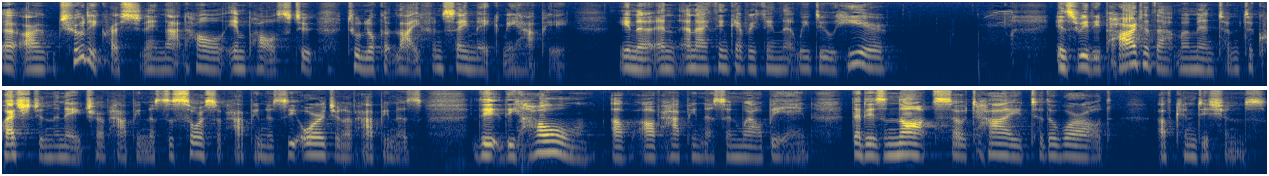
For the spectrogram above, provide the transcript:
uh, are truly questioning that whole impulse to to look at life and say make me happy you know and and i think everything that we do here is really part of that momentum to question the nature of happiness, the source of happiness, the origin of happiness, the, the home of, of happiness and well being that is not so tied to the world of conditions.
